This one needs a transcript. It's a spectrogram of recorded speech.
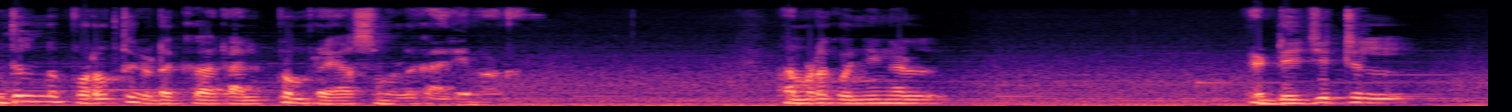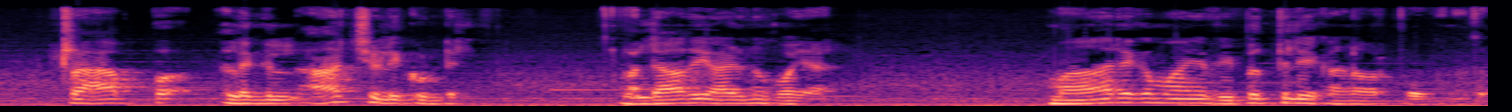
ഇതിൽ നിന്ന് പുറത്തു കിടക്കാൻ അല്പം പ്രയാസമുള്ള കാര്യമാണ്. നമ്മുടെ കുഞ്ഞുങ്ങൾ ഡിജിറ്റൽ ട്രാപ്പ് അല്ലെങ്കിൽ ആ ചെളിക്കുണ്ടിൽ വല്ലാതെ ആഴ്ന്നു പോയാൽ മാരകമായ വിപത്തിലേക്കാണ് അവർ പോകുന്നത്.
